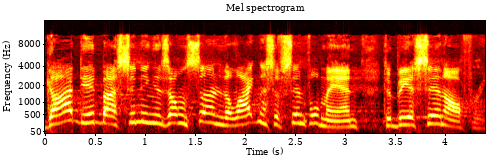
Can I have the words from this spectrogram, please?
God did by sending his own son in the likeness of sinful man to be a sin offering.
